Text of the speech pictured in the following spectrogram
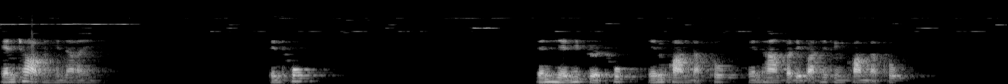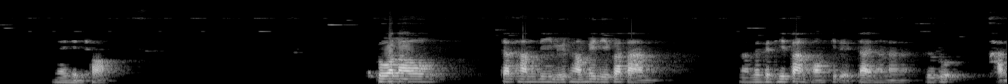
เห็นชอบมันเห็นอะไร เห็นทุกข์เห็นเหตุให้เกิดทุกข์เห็นความดับทุกข์เห็นทางปฏิบัติให้ถึงความดับทุกข์ไม่เห็นชอบ ตัวเราจะทำดีหรือทำไม่ดีก็ตาม มันเป็นที่ตั้งของกิเลสได้ทั้งนั้นคือรูปขัน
